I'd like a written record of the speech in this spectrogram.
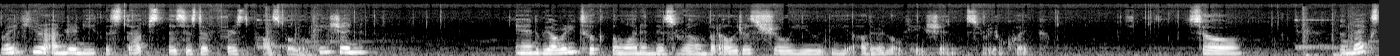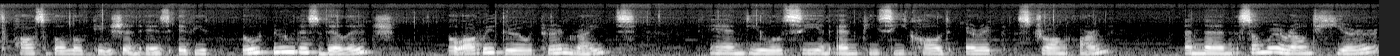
right here underneath the steps this is the first possible location. And we already took the one in this realm but I'll just show you the other locations real quick. So The next possible location is if you go through this village, go all the way through, turn right, and you will see an NPC called Eric Strongarm. And then somewhere around here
